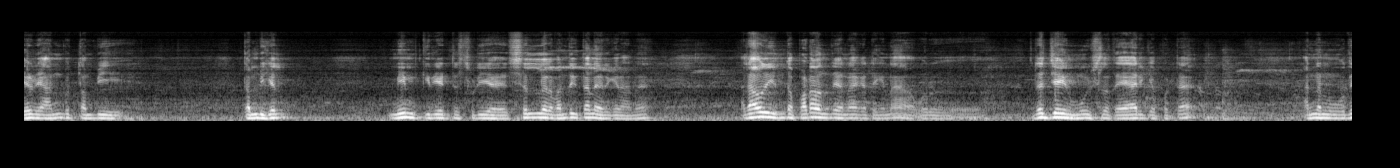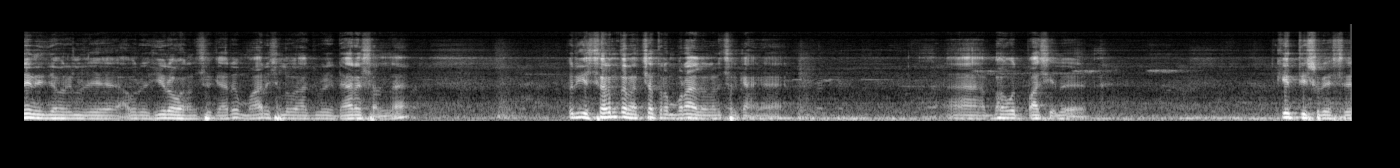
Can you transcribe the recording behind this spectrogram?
என்னுடைய அன்பு தம்பி தம்பிகள் மீம் கிரியேட்டர்ஸுடைய செல்லில் வந்துக்கிட்டு தானே இருக்கேன் நான். அதாவது இந்த படம் வந்து என்ன கேட்டிங்கன்னா ஒரு ரெஜைன் மூவிஸில் தயாரிக்கப்பட்ட அண்ணன் உதயநிதி அவர்களுடைய அவர் ஹீரோவாக நடிச்சிருக்காரு. மாரி செல்வராஜுடைய டைரக்ஷனில் பெரிய சிறந்த நட்சத்திரம் பூரா அதில் நடிச்சிருக்காங்க. பகவத் பாசில் கீர்த்தி சுரேஷ்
